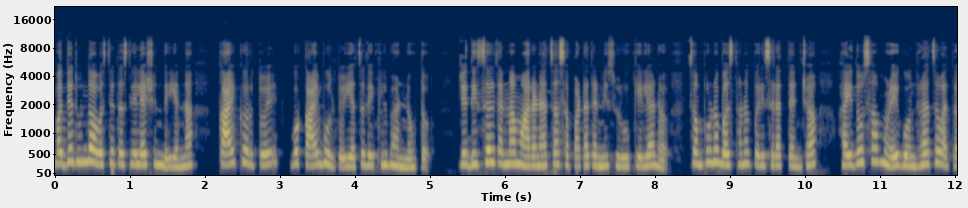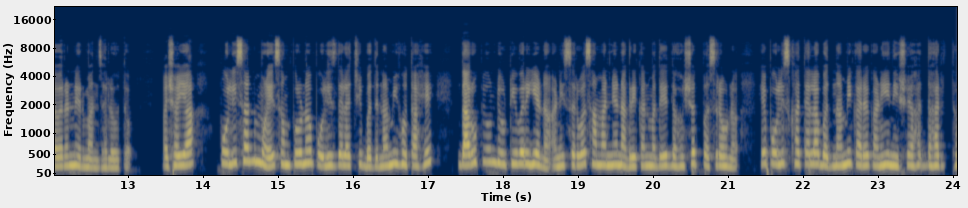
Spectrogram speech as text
मद्यधुंद अवस्थेत असलेल्या शिंदे यांना काय करतोय व काय बोलतोय याचं देखील भान नव्हतं. जे दिसेल त्यांना मारण्याचा सपाटा त्यांनी सुरू केल्यानं संपूर्ण बसस्थानक परिसरात त्यांच्या हैदोसामुळे गोंधळाचं वातावरण निर्माण झालं होतं. अशा या पोलिसांमुळे संपूर्ण पोलीस दलाची बदनामी होत आहे. दारू पिऊन ड्युटीवर येणं आणि सर्वसामान्य नागरिकांमध्ये दहशत पसरवणं हे पोलीस खात्याला बदनामीकारक आणि निषेधार्थ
